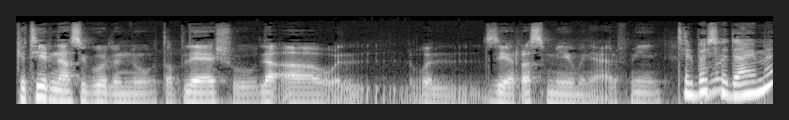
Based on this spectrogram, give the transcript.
كثير ناس يقولوا إنه طب ليش ولأ وال والزي الرسمي ومن يعرف مين. تلبسها دائما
